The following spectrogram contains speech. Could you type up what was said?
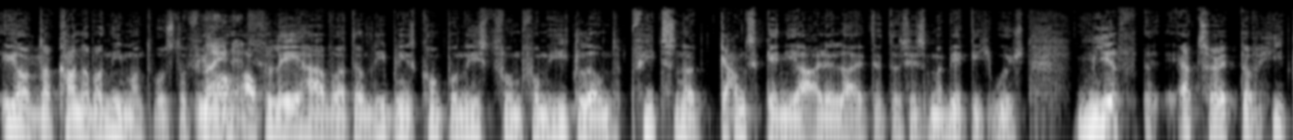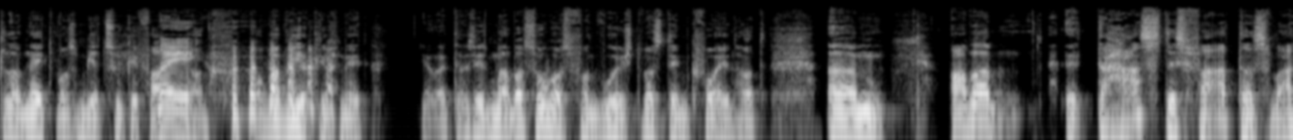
ja, da kann aber niemand was dafür. Nein, auch, auch Leha war der Lieblingskomponist vom, vom Hitler und Pfitzen hat ganz geniale Leute. Das ist mir wirklich wurscht. Mir erzählt der Hitler nicht, was mir zu gefallen Nein. hat. Aber wirklich nicht. Ja, das ist mir aber sowas von wurscht, was dem gefallen hat. Ähm, aber äh, der Hass des Vaters war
